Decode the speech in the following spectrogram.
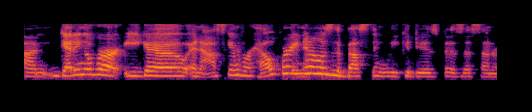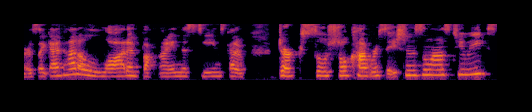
um, getting over our ego and asking for help right now is the best thing we could do as business owners. Like I've had a lot of behind the scenes kind of dark social conversations in the last two weeks.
